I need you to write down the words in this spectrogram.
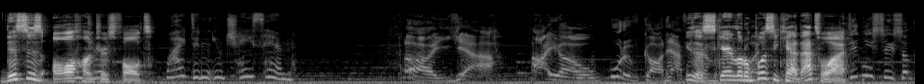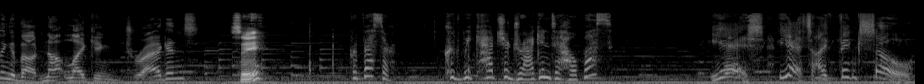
This is all Hunter's fault. Why didn't you chase him? Uh, yeah. I, uh, would have gone after him. He's a him, scared little but pussycat, that's why. Didn't he say something about not liking dragons? See? Professor, could we catch a dragon to help us? Yes, yes, I think so.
